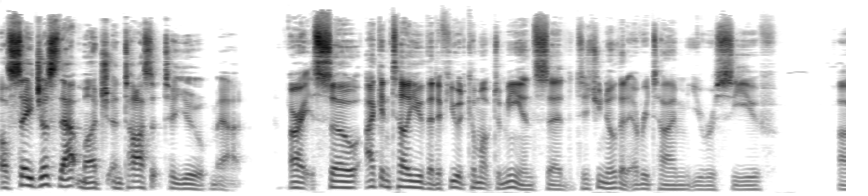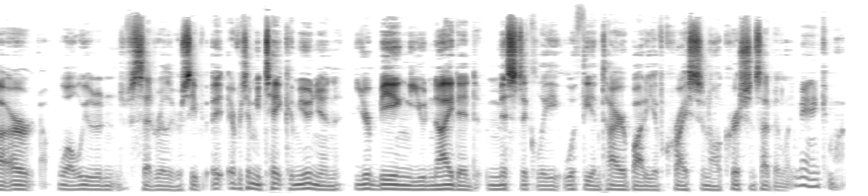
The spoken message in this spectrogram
I'll say just that much and toss it to you, Matt. All right, so I can tell you that if you had come up to me and said, "Did you know that every time you receive, uh, or well, we wouldn't have said really receive, every time you take communion, you're being united mystically with the entire body of Christ and all Christians," I'd been like, "Man, come on,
